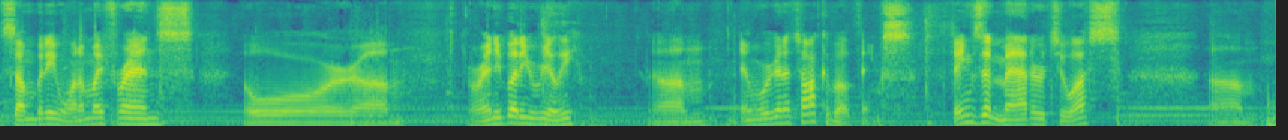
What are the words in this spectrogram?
somebody, one of my friends, or um, or anybody really, um, and we're gonna talk about things, things that matter to us, um,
